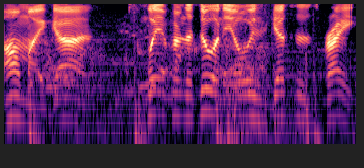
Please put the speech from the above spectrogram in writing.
Oh my god. I'm waiting for him to do it and he always guesses right.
